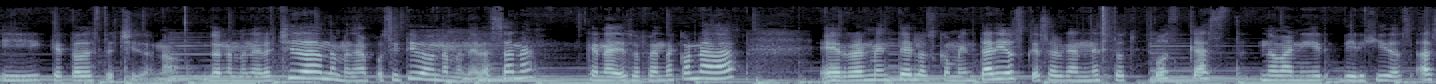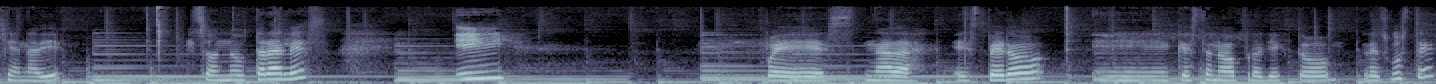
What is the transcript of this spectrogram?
y que todo esté chido, ¿no? De una manera chida, de una manera positiva, de una manera sana, que nadie se ofenda con nada eh, realmente los comentarios que salgan en estos podcasts no van a ir dirigidos hacia nadie. Son neutrales. Y pues nada, espero eh, que este nuevo proyecto les guste.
